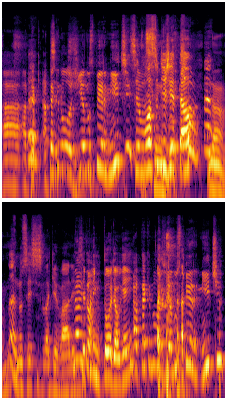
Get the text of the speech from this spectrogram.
A, a, tec- a tecnologia nos permite. Você mostra o digital. É, Não. não, não sei se isso daqui vale. Não, Você então- printou de alguém? A tecnologia nos permite,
